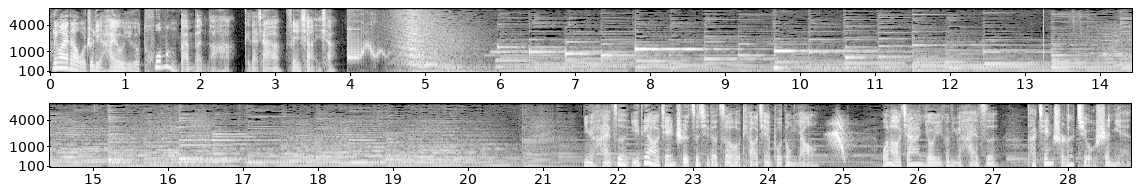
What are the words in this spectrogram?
另外呢，我这里还有一个托梦版本的哈，给大家分享一下。女孩子一定要坚持自己的择偶条件不动摇。我老家有一个女孩子，她坚持了九十年，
